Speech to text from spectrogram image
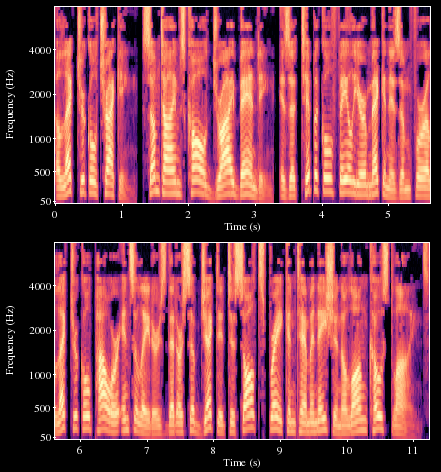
Electrical tracking, sometimes called dry banding, is a typical failure mechanism for electrical power insulators that are subjected to salt spray contamination along coastlines.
